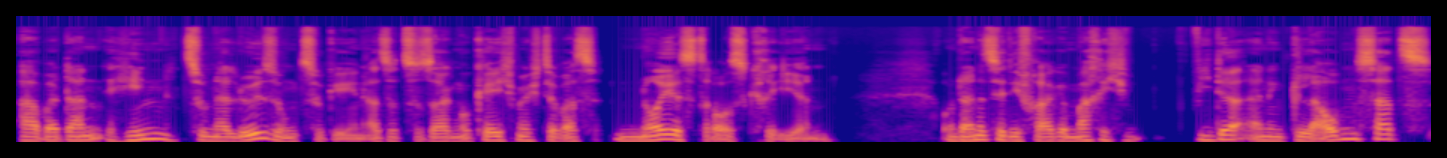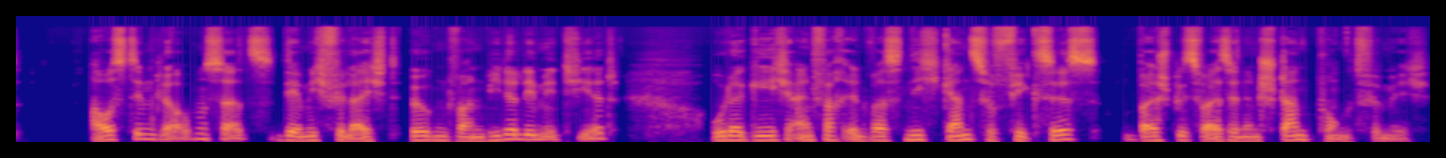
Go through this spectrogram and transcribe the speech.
Aber dann hin zu einer Lösung zu gehen, also zu sagen, okay, ich möchte was Neues draus kreieren. Und dann ist ja die Frage, mache ich wieder einen Glaubenssatz aus dem Glaubenssatz, der mich vielleicht irgendwann wieder limitiert? Oder gehe ich einfach in was nicht ganz so fixes, beispielsweise einen Standpunkt für mich?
